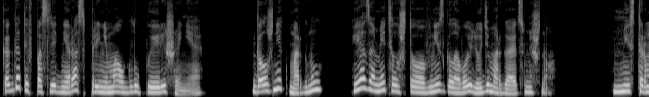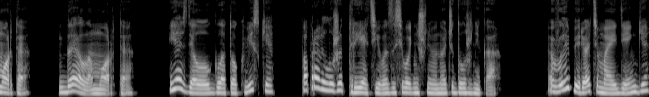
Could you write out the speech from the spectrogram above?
«Когда ты в последний раз принимал глупые решения?» Должник моргнул, я заметил, что вниз головой люди моргают смешно. «Мистер Морте», «Делла Морте». Я сделал глоток виски, поправил уже третьего за сегодняшнюю ночь должника. Вы берете мои деньги,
